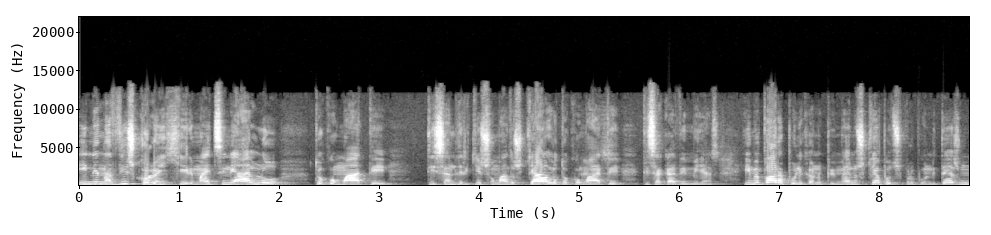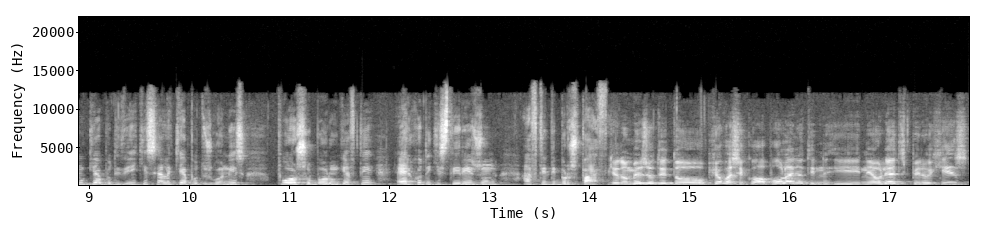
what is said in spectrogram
είναι ένα δύσκολο εγχείρημα, έτσι είναι άλλο το κομμάτι της ανδρικής ομάδα και άλλο το κομμάτι της Ακαδημίας. Είμαι πάρα πολύ ικανοποιημένος και από τους προπονητές μου και από τη διοίκηση αλλά και από τους γονείς που όσο μπορούν και αυτοί έρχονται και στηρίζουν αυτή την προσπάθεια. Και νομίζω ότι το πιο βασικό από όλα είναι ότι η νεολαία της περιοχής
